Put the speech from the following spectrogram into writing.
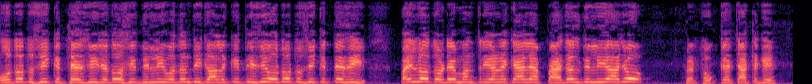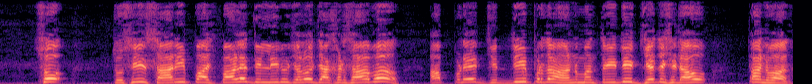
ਉਦੋਂ ਤੁਸੀਂ ਕਿੱਥੇ ਸੀ? ਜਦੋਂ ਅਸੀਂ ਦਿੱਲੀ ਵਤਨ ਦੀ ਗੱਲ ਕੀਤੀ ਸੀ, ਉਦੋਂ ਤੁਸੀਂ ਕਿੱਥੇ ਸੀ? ਪਹਿਲਾਂ ਤੁਹਾਡੇ ਮੰਤਰੀਆਂ ਨੇ ਕਹਿ ਲਿਆ, ਪੈਦਲ ਦਿੱਲੀ ਆ ਜਾਓ, ਫਿਰ ਥੁੱਕ ਕੇ ਚੱਟ ਗਏ। ਸੋ, ਤੁਸੀਂ ਸਾਰੀ ਭਾਜਪਾ ਵਾਲੇ ਦਿੱਲੀ ਨੂੰ ਚਲੋ, ਜਾਖੜ ਸਾਹਿਬ, ਆਪਣੇ ਜਿੱਦੀ ਪ੍ਰਧਾਨ ਮੰਤਰੀ ਦੀ ਜਿੱਦ ਛਡਾਓ। ਧੰਨਵਾਦ।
